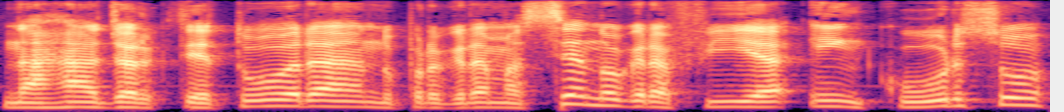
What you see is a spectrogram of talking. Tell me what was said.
na Rádio Arquitetura, no programa Cenografia em Curso.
